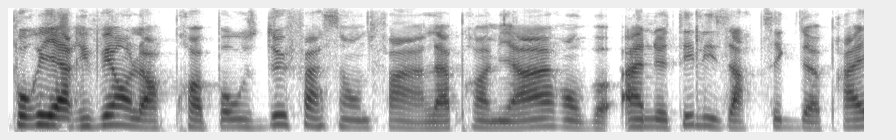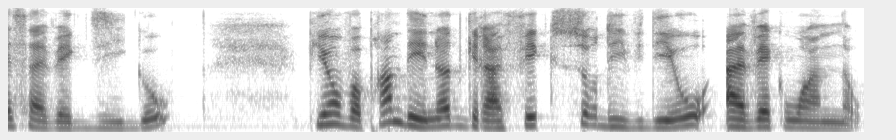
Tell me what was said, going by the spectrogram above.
Pour y arriver, on leur propose deux façons de faire. La première, on va annoter les articles de presse avec Digo, puis on va prendre des notes graphiques sur des vidéos avec OneNote.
